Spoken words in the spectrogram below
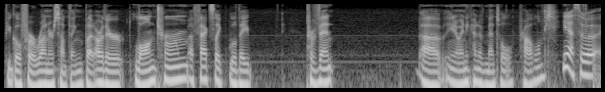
if you go for a run or something. But are there long term effects? Like, will they prevent uh, you know any kind of mental problems? Yeah. So. Uh,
